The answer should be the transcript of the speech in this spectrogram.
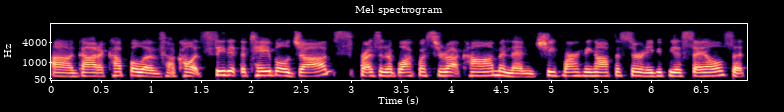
uh, got a couple of, I'll call it seat at the table jobs, president of blockbuster.com, and then chief marketing officer and EVP of sales at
